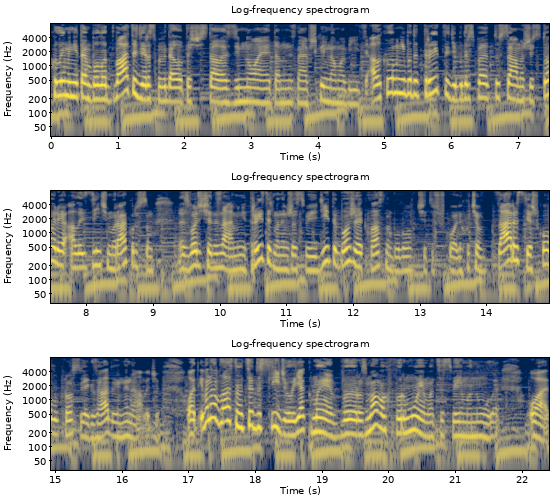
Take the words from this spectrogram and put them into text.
коли мені там було 20, я розповідала те, що сталося зі мною там, не знаю, в шкільному віці. Але коли мені буде 30, я буду розповідати ту саму ж історію, але з іншим ракурсом, зводячи, не знаю, мені 30, мене вже свої діти. Боже, як класно було вчити в школі. Хоча зараз я школу просто як згадую, ненавиджу. От і вона власне це досліджувала, як ми в розмовах формуємо це своє минуле. От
